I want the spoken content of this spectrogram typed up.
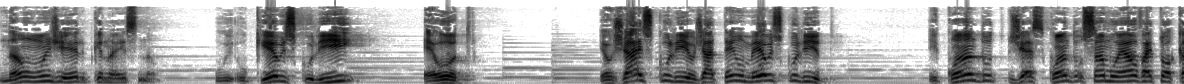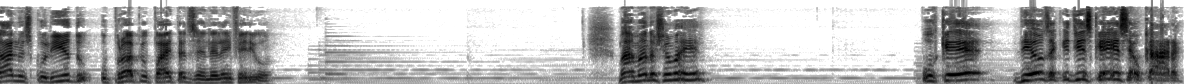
Não unge ele porque não é esse, não. O, o que eu escolhi é outro. Eu já escolhi, eu já tenho o meu escolhido. E quando, quando Samuel vai tocar no escolhido, o próprio pai está dizendo, ele é inferior. Mas manda chamar ele. Porque Deus é que diz que esse é o cara.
